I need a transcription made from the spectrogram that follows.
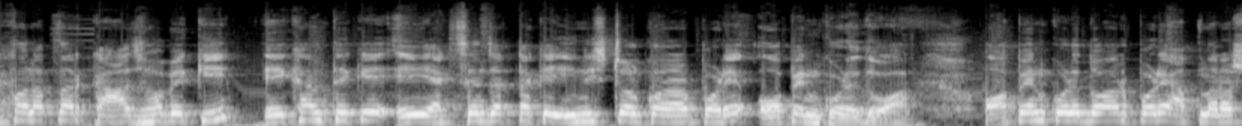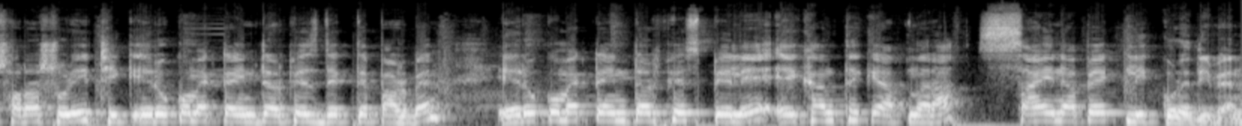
এখন আপনার কাজ হবে কি, এখান থেকে এই এক্সচেঞ্জারটাকে ইনস্টল করার পরে ওপেন করে দেওয়া। ওপেন করে দেওয়ার পরে আপনারা সরাসরি ঠিক এরকম একটা ইন্টারফেস দেখতে পারবেন। এরকম একটা ইন্টারফেস পেলে এখান থেকে আপনারা সাইন আপে ক্লিক করে দিবেন।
